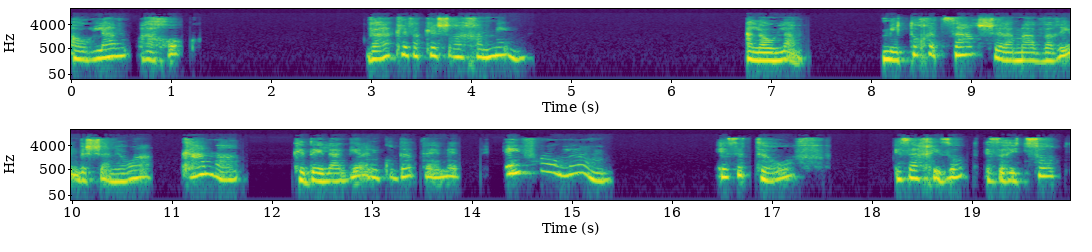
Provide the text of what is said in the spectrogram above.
העולם רחוק, ורק לבקש רחמים על העולם. מתוך הצער של המעברים, ושאני רואה כמה כדי להגיע לנקודת האמת, איפה העולם? איזה טירוף, איזה אחיזות, איזה ריצות,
